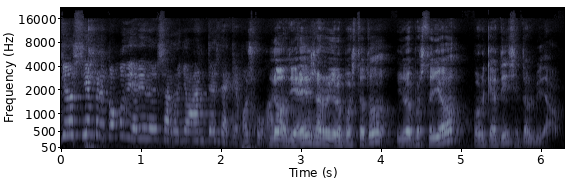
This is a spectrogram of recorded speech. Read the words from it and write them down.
yo siempre pongo diario de desarrollo antes de a que hemos jugado. No, diario de desarrollo lo he puesto todo y lo he puesto yo porque a ti se te ha olvidado.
